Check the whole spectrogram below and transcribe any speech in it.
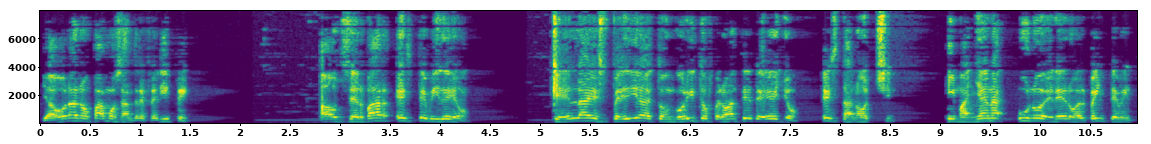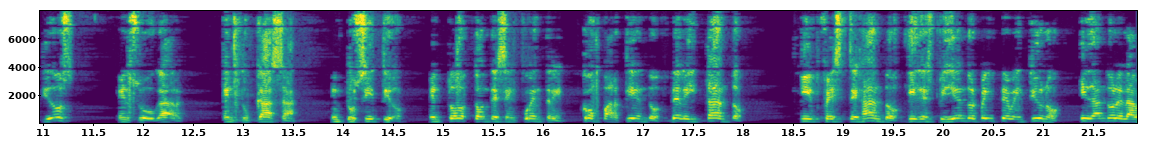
Y ahora nos vamos, André Felipe, a observar este video, que es la despedida de Tongorito, pero antes de ello, esta noche y mañana 1 de enero del 2022, en su hogar, en tu casa, en tu sitio, en todo donde se encuentre, compartiendo, deleitando y festejando y despidiendo el 2021 y dándole la,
